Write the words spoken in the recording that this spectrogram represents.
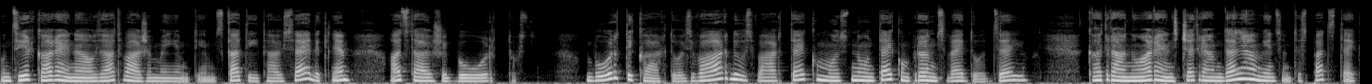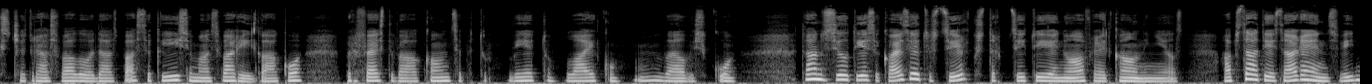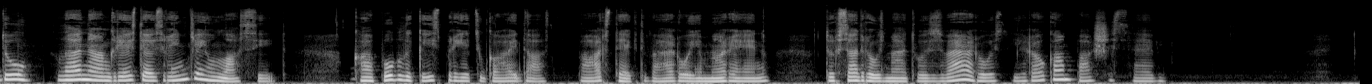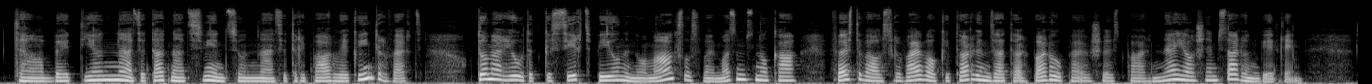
un cirka arēnā uz atvāžamajiem tiem skatītāju sēdekļiem atstājuši burtus. Burti kārtojas vārdos, vārdu teikumos, nu un teikumu, protams, veidot dzeju. Katrā no arēnas četrām daļām viens un tas pats teksts četrās valodās pasaka īsumā svarīgāko par festivāla konceptu, vietu, laiku un vēl visu ko. Tā nu silti iesaku aiziet uz cirku, starp citu ieeja no Alfrēda Kalniņielas, apstāties arēnas vidū, lēnām griezties riņķī un lasīt. Kā publika izpriecu gaidās, pārsteigti vērojam arēnu Tur sadrūzmētos zvēros ieraukām paši sevi. Tā, bet ja neesat atnācis viens un neesat arī pārlieku introverts, tomēr jūtat, ka sirds pilna no mākslas vai mazums no kā, festivāls Revival Kit organizatori parūpējušies par nejaušiem sarunbiedriem,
